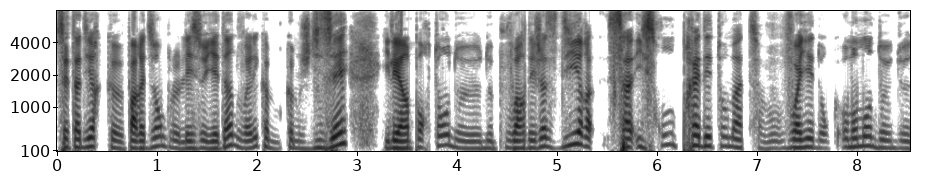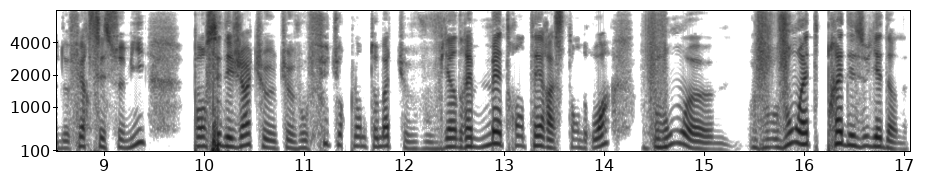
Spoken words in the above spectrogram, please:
C'est-à-dire que, par exemple, les œillets d'Inde, vous voyez, comme, comme je disais, il est important de, de pouvoir déjà se dire, ça, ils seront près des tomates. Vous voyez, donc, au moment de, de, faire ces semis, pensez déjà que, que vos futurs plants de tomates que vous viendrez mettre en terre à cet endroit vont, euh, vont être près des œillets d'Inde.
